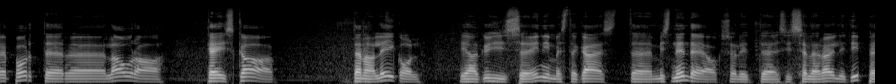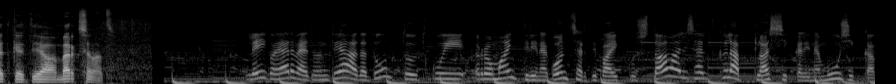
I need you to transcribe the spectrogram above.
reporter äh, Laura käis ka täna Leigol ja küsis inimeste käest, mis nende jaoks olid siis selle ralli tipphetked ja märksõnad Leigo järved on teada-tuntud kui romantiline kontserdipaik, kus tavaliselt kõlab klassikaline muusika.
